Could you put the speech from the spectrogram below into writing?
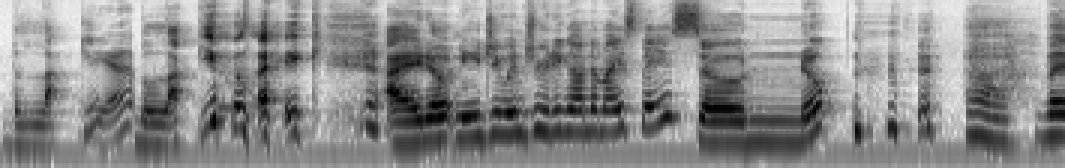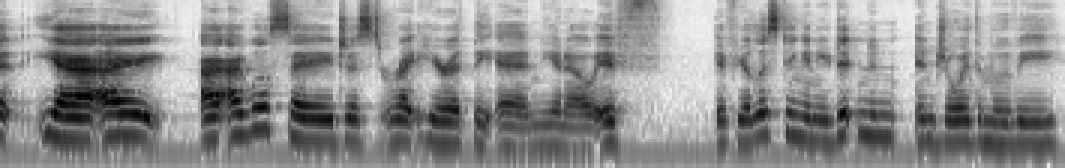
block you, Yep. block you. like I don't need you intruding onto my space, so nope. Ah, but yeah, I, I I will say just right here at the end, you know, if if you're listening and you didn't enjoy the movie,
